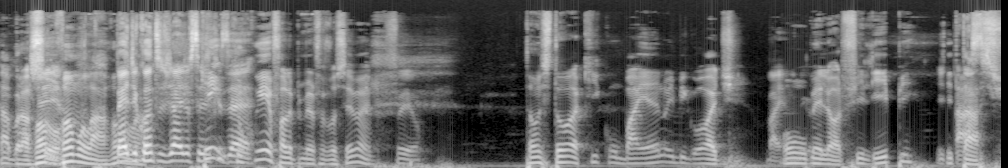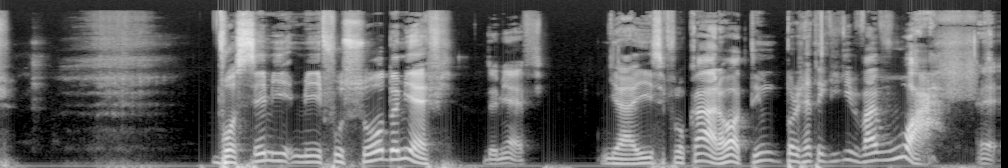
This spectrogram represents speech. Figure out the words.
Tá bom, abraçou. vamos, vamos lá, vamos Pede lá. quantos já você quem, quiser. Quem eu falei primeiro foi você, velho? Foi eu. Então estou aqui com o Baiano e Bigode. Vai. Ou melhor, Felipe E e, Tássio. Tássio. Você me, me fuçou do MF. Do MF. E aí você falou, cara, ó, tem um projeto aqui que vai voar. É,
